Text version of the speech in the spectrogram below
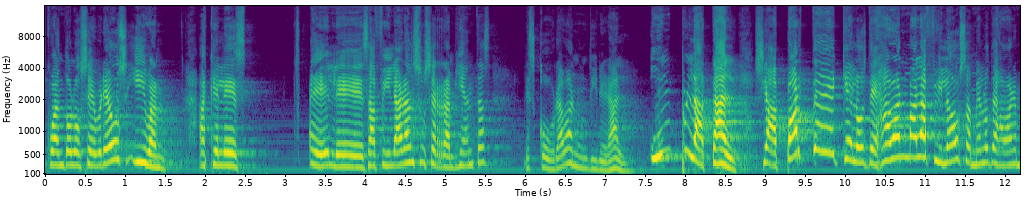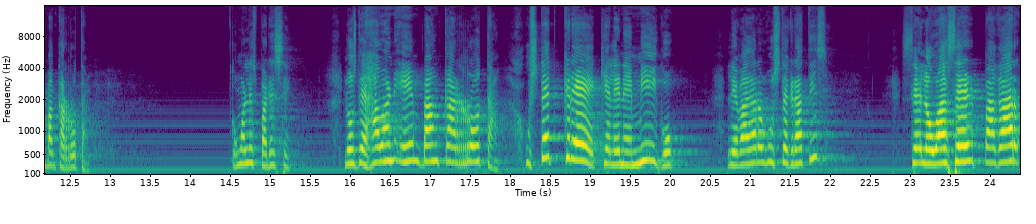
cuando los hebreos iban a que les eh, les afilaran sus herramientas, les cobraban un dineral, un platal. O sea, aparte de que los dejaban mal afilados, también los dejaban en bancarrota. ¿Cómo les parece? Los dejaban en bancarrota. ¿Usted cree que el enemigo le va a dar a usted gratis? Se lo va a hacer pagar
